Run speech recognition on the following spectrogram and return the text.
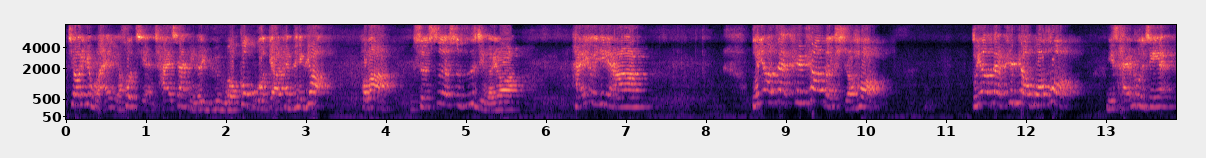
交易完以后检查一下你的余额够不够第二天配票，好不好？损失的是自己的哟。还有一点啊，不要在配票的时候，不要在配票过后。你才入金，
